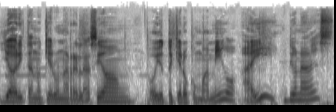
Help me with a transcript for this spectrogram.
yo ahorita no quiero una relación, o yo te quiero como amigo, ahí, de una vez,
